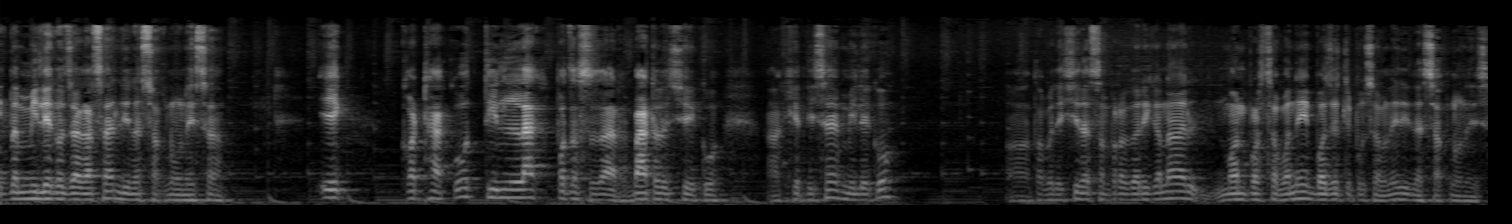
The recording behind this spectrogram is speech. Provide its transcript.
एकदम मिलेको जग्गा छ लिन सक्नुहुनेछ। एक कट्ठाको तिन लाख पचास हजार बाटोले छुएको खेती छ मिलेको। तपाईँले सिधा सम्पर्क गरिकन मनपर्छ भने बजेटले पुग्छ भने लिन सक्नुहुनेछ।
